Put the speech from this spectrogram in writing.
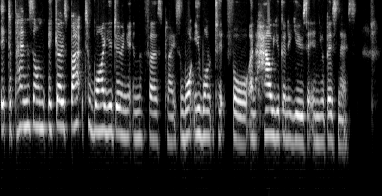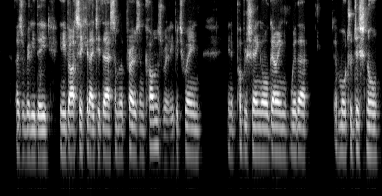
it depends on it goes back to why you're doing it in the first place and what you want it for and how you're going to use it in your business. Those are really the you've articulated there some of the pros and cons really between you know publishing or going with a, a more traditional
